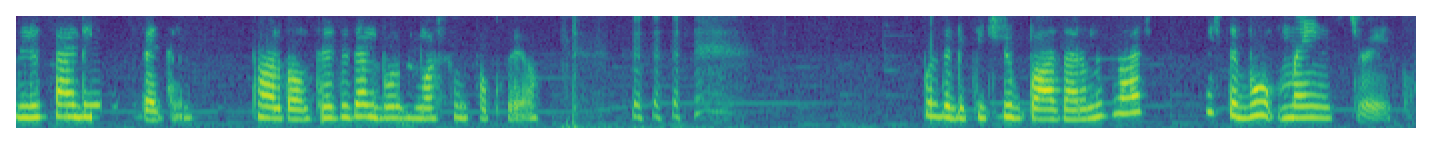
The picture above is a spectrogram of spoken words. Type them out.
Lütfen bir edin. Pardon, prezident burada mushroom topluyor. Burada bir küçük pazarımız var. İşte bu Main Street.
